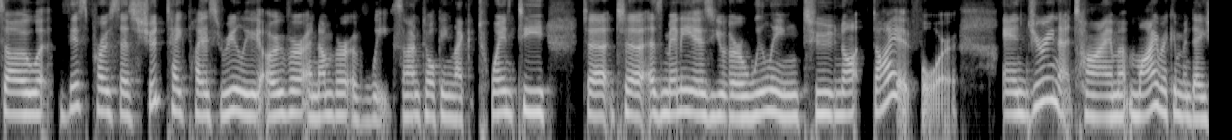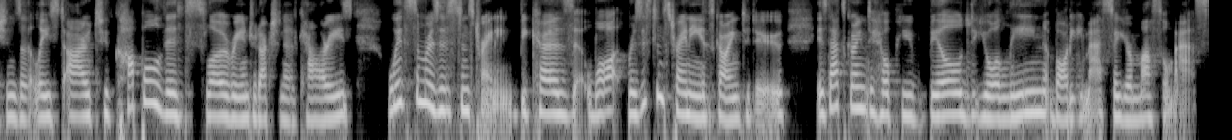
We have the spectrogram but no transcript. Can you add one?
so this process should take place really over a number of weeks. And I'm talking like 20 to, to as many as you're willing to not diet for. And during that time, my recommendations at least are to couple this slow reintroduction of calories with some resistance training because what resistance training is going to do is that's going to help you build your lean body mass, so your muscle mass.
